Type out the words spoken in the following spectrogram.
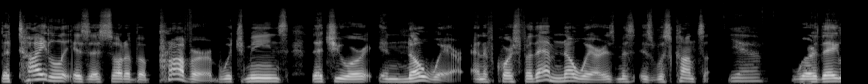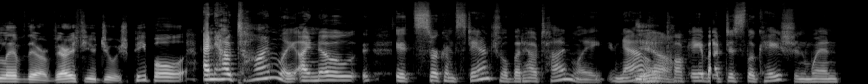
The title is a sort of a proverb, which means that you are in nowhere. And of course, for them, nowhere is, is Wisconsin. Yeah. Where they live, there are very few Jewish people. And how timely. I know uh, it's circumstantial, but how timely now yeah. talking about dislocation when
